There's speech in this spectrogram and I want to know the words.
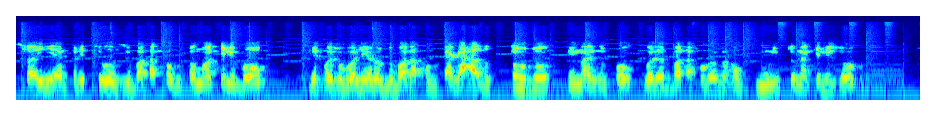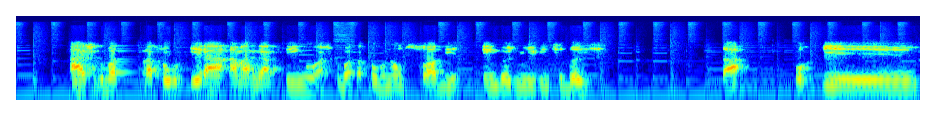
disso aí é precioso. E o Botafogo tomou aquele gol, depois o goleiro do Botafogo ter agarrado tudo e mais um pouco. O goleiro do Botafogo agarrou muito naquele jogo. Acho que o Botafogo irá amargar sim. Eu acho que o Botafogo não sobe em 2022, tá? porque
